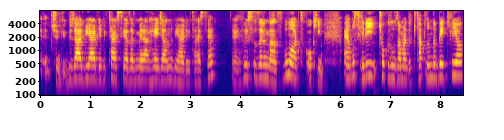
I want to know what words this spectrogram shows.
Ee, çünkü güzel bir yerde biterse ya da merak heyecanlı bir yerde biterse Evet, Hırsızların Dansı. Bunu artık okuyayım. Yani bu seri çok uzun zamandır kitaplığımda bekliyor.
